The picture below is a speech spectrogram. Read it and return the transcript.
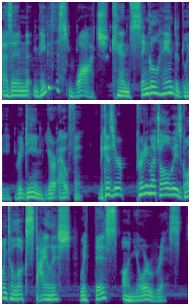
As in, maybe this watch can single-handedly redeem your outfit. Because you're pretty much always going to look stylish with this on your wrist.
